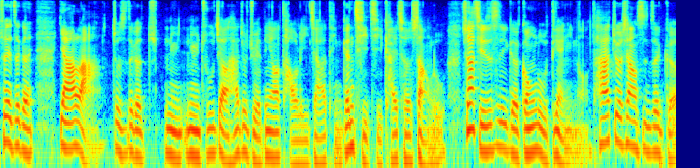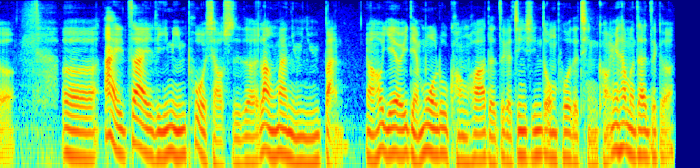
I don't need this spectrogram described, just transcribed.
所以这个亚拉就是这个女女主角，她就决定要逃离家庭，跟琪琪开车上路。所以它其实是一个公路电影哦，它就像是这个。呃，爱在黎明破晓时的浪漫女女版，然后也有一点末路狂花的这个惊心动魄的情况，因为他们在这个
